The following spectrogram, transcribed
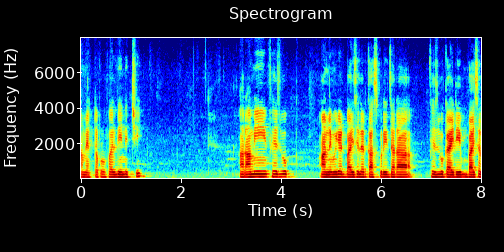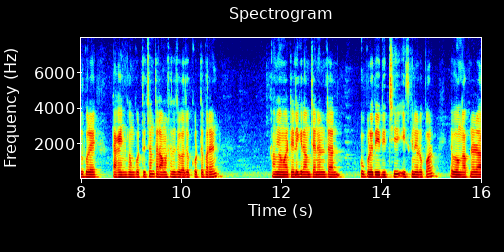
আমি একটা প্রোফাইল দিয়ে নিচ্ছি। আর আমি ফেসবুক আনলিমিটেড বাইসেলের কাজ করি। যারা ফেসবুক আইডি বাইসেল করে টাকা ইনকাম করতে চান, তারা আমার সাথে যোগাযোগ করতে পারেন। আমি আমার টেলিগ্রাম চ্যানেলটা উপরে দিয়ে দিচ্ছি স্ক্রিনের ওপর এবং আপনারা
